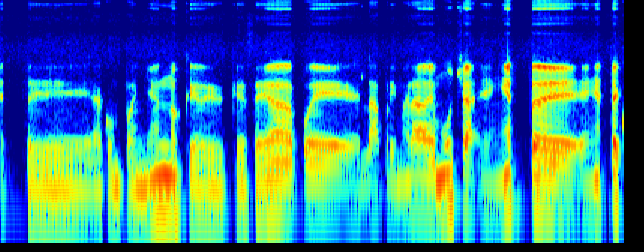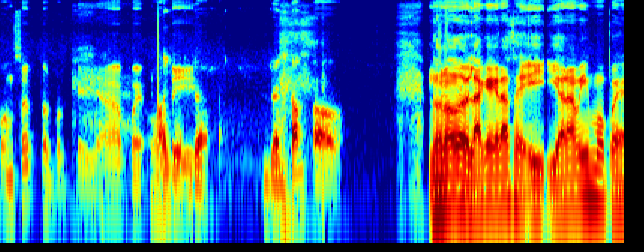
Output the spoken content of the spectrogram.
este, acompañarnos, que, sea pues la primera de muchas en este, en este concepto, porque ya pues Oti... yo, encantado. No, no, de verdad que gracias. Y, y ahora mismo, pues,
